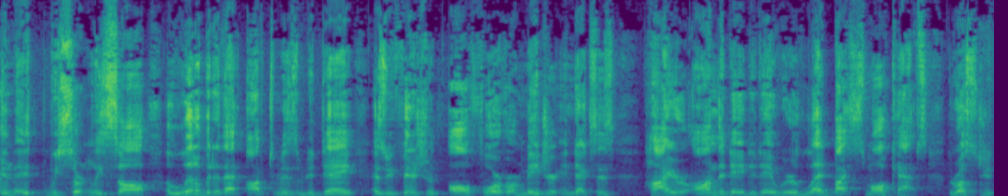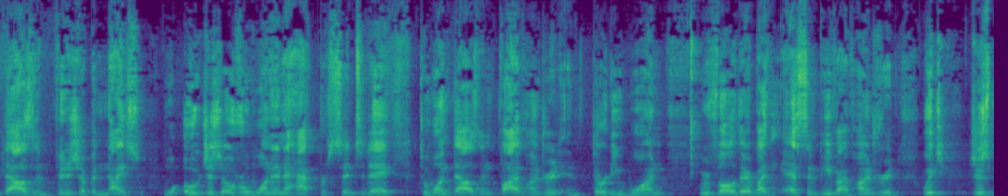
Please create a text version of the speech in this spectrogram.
And it, we certainly saw a little bit of that optimism today as we finished with all four of our major indexes higher on the day today. We were led by small caps. The Russell 2000 finished up a nice, oh, just over 1.5% today to 1,531. We were followed there by the S&P 500, which just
